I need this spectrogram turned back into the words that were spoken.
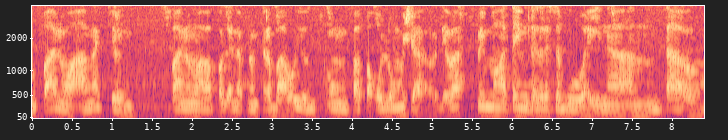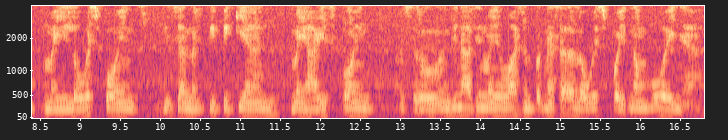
O paano aangat yun? Paano makapaghanap ng trabaho yun kung papakulong mo siya? O, di ba? May mga time talaga sa buhay na ang tao may lowest point, minsan nagpipik yan, may highest point. So, hindi natin maiwasan pag nasa lowest point ng buhay niya.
